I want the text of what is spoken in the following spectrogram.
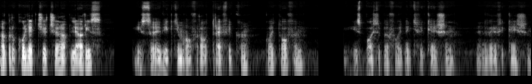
Agrucolia circularis is a victim of road traffic quite often is possible for identification and verification.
